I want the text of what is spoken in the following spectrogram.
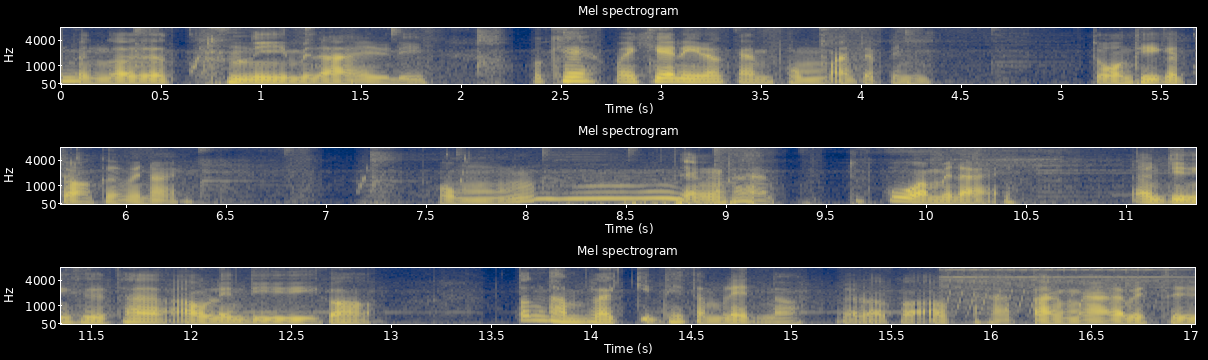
เหมือนเราจะนี่ไม่ได้อยู่ดี โอเค ไว้แค่นี้แล้วกันผมอาจจะเป็นโจรที่กระจอกเกินไปหน่อย ผมยังหาพัวไม่ได้เอาจริงๆคือถ้าเอาเล่นดีๆก็ต้องทำภารกิจให้สำเร็จเนาะแล้วเราก็เอาหาตังมาแล้วไปซื้อ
